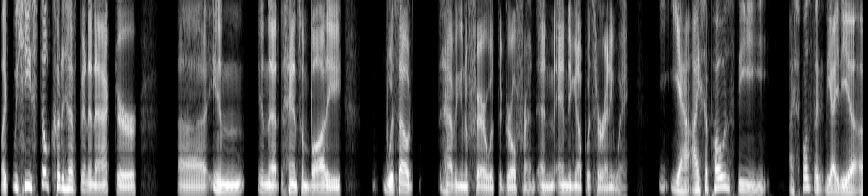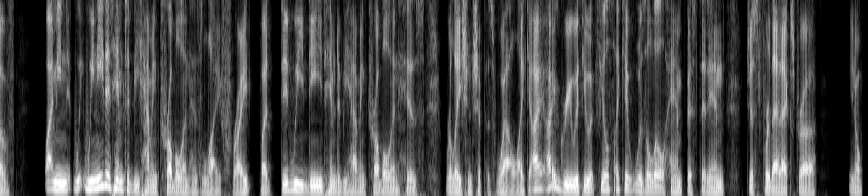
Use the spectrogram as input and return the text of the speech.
Like we, he still could have been an actor uh, in in that handsome body without having an affair with the girlfriend and ending up with her anyway. Yeah, I suppose the I suppose the, the idea of well, I mean, we, we needed him to be having trouble in his life, right? But did we need him to be having trouble in his relationship as well? Like I, I agree with you. It feels like it was a little ham fisted in just for that extra, you know,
